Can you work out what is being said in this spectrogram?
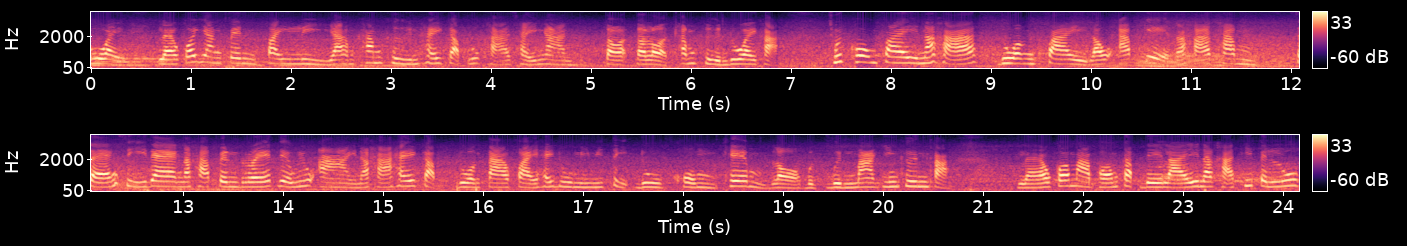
ด้วย แล้วก็ยังเป็นไฟหลียามค่ำคืนให้กับลูกค้าใช้งานตตลอดค่ำคืนด้วยค่ะ ชุดโคมไฟนะคะ ดวงไฟเราอัปเกรดนะคะทำแสงสีแดงนะคะ เป็น Red Devil Eye นะคะ ให้กับดวงตาไฟให้ดูมีมิติดูคมเข้มหล่อบึกบึนมากยิ่งขึ้นค่ะ แล้วก็มาพร้อมกับเดย์ไลท์นะคะ ที่เป็นรูป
